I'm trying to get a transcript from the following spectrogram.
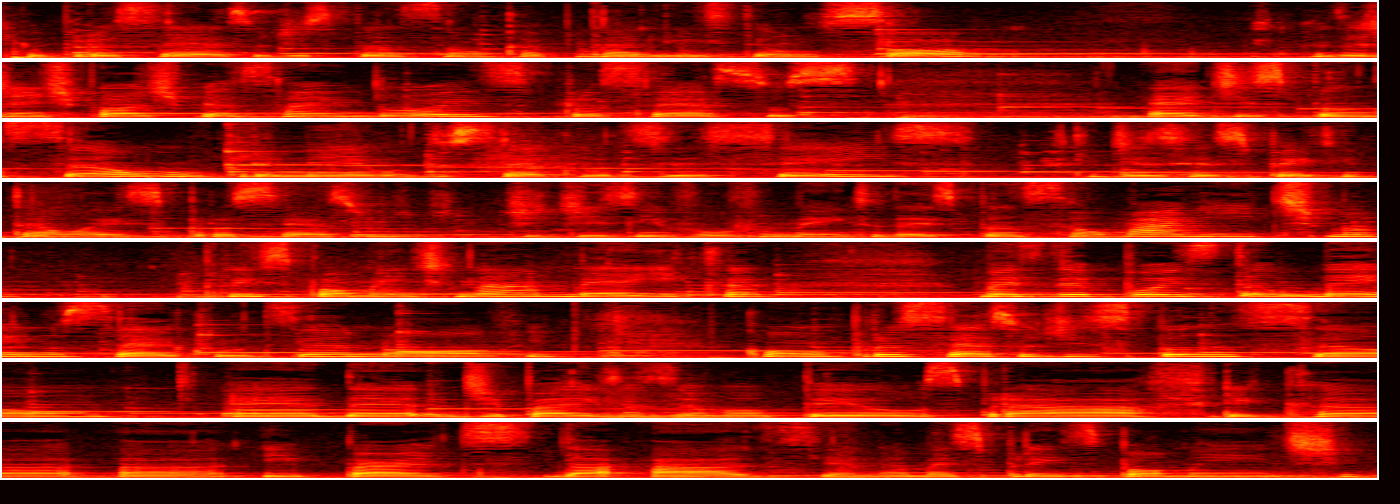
que o processo de expansão capitalista é um só, mas a gente pode pensar em dois processos é, de expansão, o primeiro do século XVI, que diz respeito então a esse processo de desenvolvimento da expansão marítima, principalmente na América, mas depois também no século XIX, com o processo de expansão é, de, de, países europeus para a África uh, e partes da Ásia, né? mas principalmente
